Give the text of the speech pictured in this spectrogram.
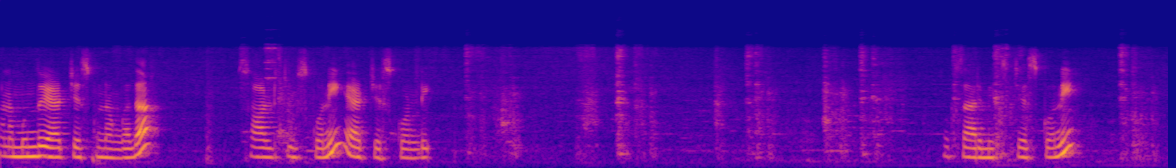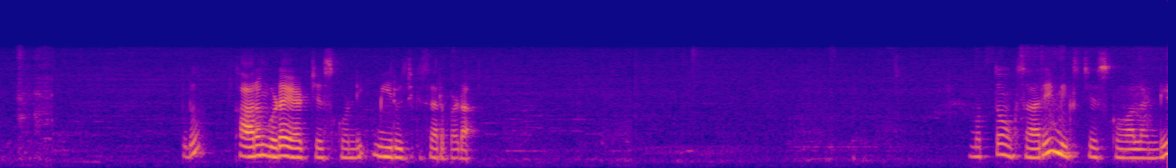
మనం ముందు యాడ్ చేసుకున్నాం కదా సాల్ట్ చూసుకొని యాడ్ చేసుకోండి. ఒకసారి మిక్స్ చేసుకొని ఇప్పుడు కారం కూడా యాడ్ చేసుకోండి మీ రుచికి సరిపడా. మొత్తం ఒకసారి మిక్స్ చేసుకోవాలండి.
